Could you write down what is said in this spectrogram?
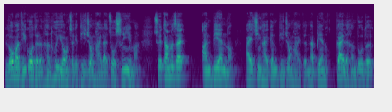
罗马帝国的人很会用这个地中海来做生意嘛，所以他们在。岸边呢，爱琴海跟地中海的那边盖了很多的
